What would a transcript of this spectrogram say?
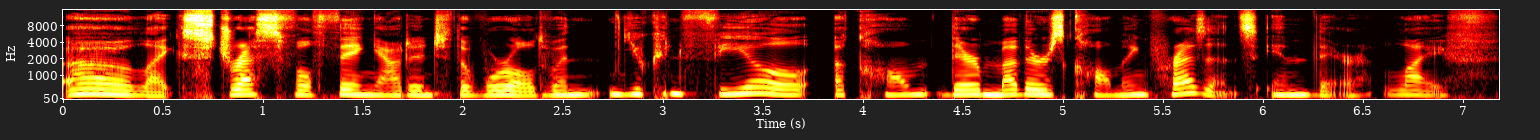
oh like stressful thing out into the world when you can feel a calm their mother's calming presence in their life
